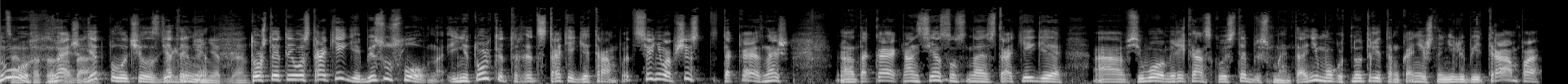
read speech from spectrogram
ну, тоже, знаешь, да. где-то получилось, где-то, а где нет. нет да. То, что это его стратегия, безусловно. И не только это стратегия Трампа. Это сегодня вообще такая, знаешь, а, такая консенсусная стратегия а, всего американского истеблишмента. Они могут внутри, там, конечно, не любить Трампа,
